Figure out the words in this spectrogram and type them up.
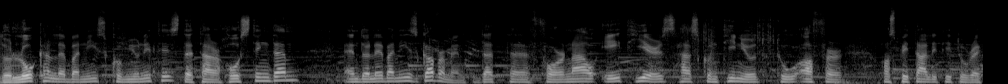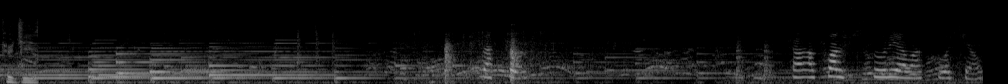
the local Lebanese communities that are hosting them, and the Lebanese government that uh, for now eight years has continued to offer hospitality to refugees. تراكتور عشان أطفال في سوريا ما توجعوا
